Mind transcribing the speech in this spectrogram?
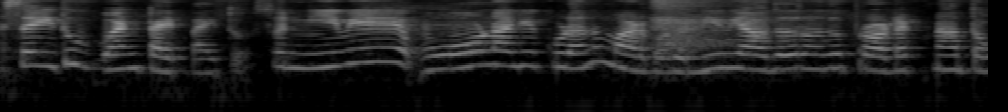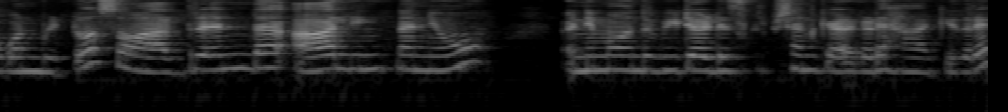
ಸೊ ಇದು ಒನ್ ಟೈಪ್ ಆಯಿತು. ಸೊ ನೀವೇ ಓನಾಗಿ ಕೂಡ ಮಾಡ್ಬೋದು. ನೀವು ಯಾವುದಾದ್ರೂ ಒಂದು ಪ್ರಾಡಕ್ಟ್ನ ತೊಗೊಂಡ್ಬಿಟ್ಟು ಸೊ ಅದರಿಂದ ಆ ಲಿಂಕ್ನ ನೀವು ನಿಮ್ಮ ಒಂದು ವಿಡಿಯೋ ಡಿಸ್ಕ್ರಿಪ್ಷನ್ ಕೆಳಗಡೆ ಹಾಕಿದರೆ,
